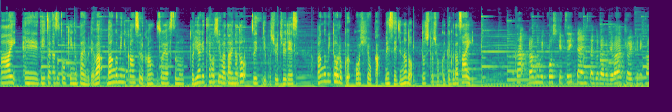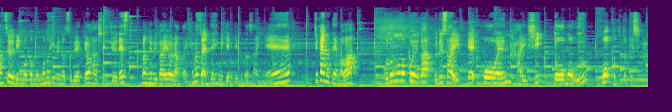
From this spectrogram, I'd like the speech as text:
はい、えー、ティーチャーズトーキングタイムでは番組に関する感想や質問取り上げてほしい話題など随時募集中です。番組登録高評価メッセージなどどしどし送ってくださいまた番組公式 Twitter、Instagram では教育に関するりんごと桃の日々のつぶやきを発信中です。番組概要欄から行きますのでぜひ見てみてくださいね。次回のテーマは子供の声がうるさいで公演廃止どう思う？をお届けします。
